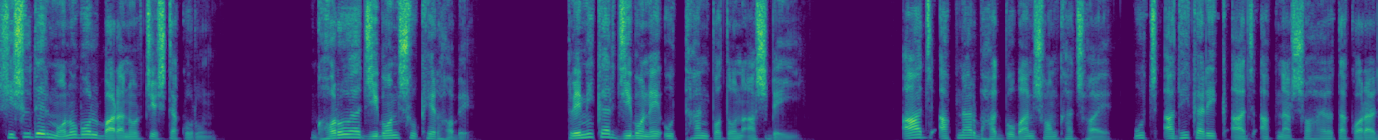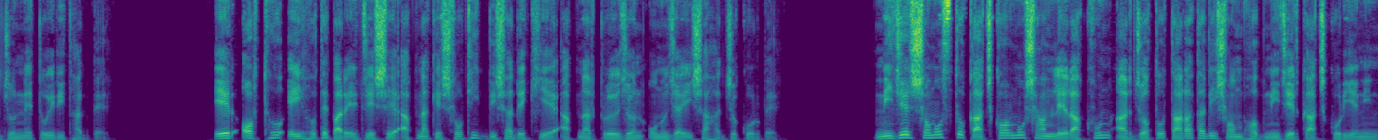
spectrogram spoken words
শিশুদের মনোবল বাড়ানোর চেষ্টা করুন। ঘরোয়া জীবন সুখের হবে। প্রেমিকার জীবনে উত্থান পতন আসবেই। আজ আপনার ভাগ্যবান সংখ্যা ছয়, উচ্চ আধিকারিক আজ আপনার সহায়তা করার জন্যে তৈরি থাকবে। এর অর্থ এই হতে পারে যে সে আপনাকে সঠিক দিশা দেখিয়ে আপনার প্রয়োজন অনুযায়ী সাহায্য করবে। নিজের সমস্ত কাজকর্ম সামলে রাখুন আর যত তাড়াতাড়ি সম্ভব নিজের কাজ করিয়ে নিন।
